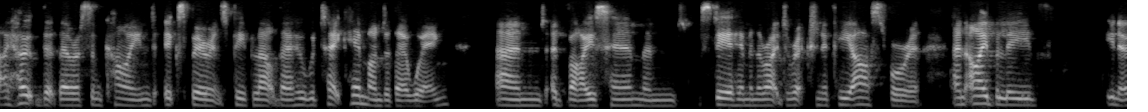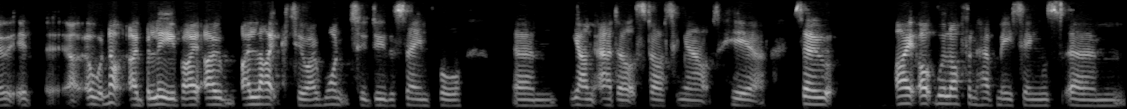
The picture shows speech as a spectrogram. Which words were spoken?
I hope that there are some kind, experienced people out there who would take him under their wing and advise him and steer him in the right direction if he asked for it. And I believe, you know, if, uh, or not, I believe, I, I, I like to, I want to do the same for um, young adults starting out here. So I will often have meetings um,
